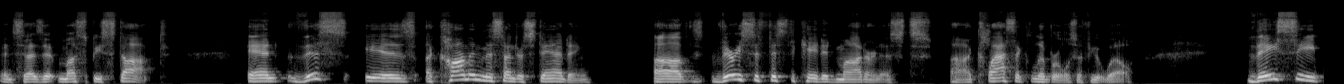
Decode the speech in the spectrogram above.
and says it must be stopped. And this is a common misunderstanding of very sophisticated modernists, uh, classic liberals, if you will. They see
